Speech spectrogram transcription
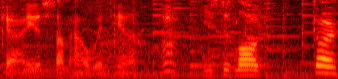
Okay, I need to somehow win here. he used his log. Go.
